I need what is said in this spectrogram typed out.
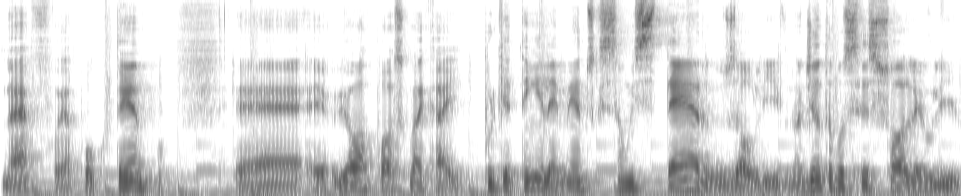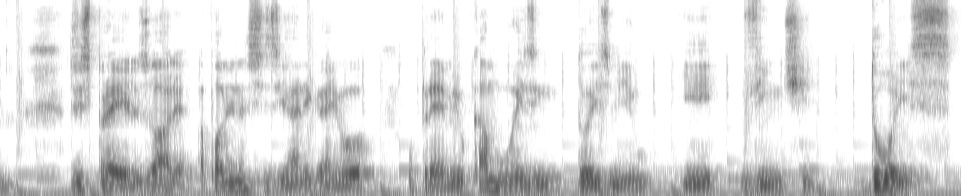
né, foi há pouco tempo, é, eu aposto que vai cair. Porque tem elementos que são externos ao livro. Não adianta você só ler o livro. Diz para eles: olha, a Paulina Ciziane ganhou o prêmio Camões em 2022.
